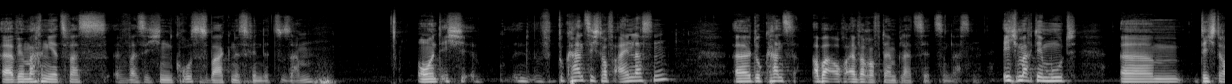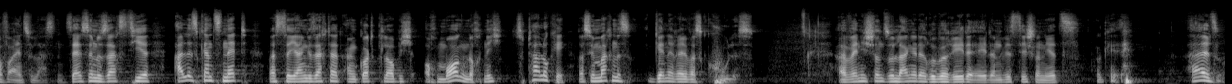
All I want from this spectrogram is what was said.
Äh, wir machen jetzt was, was ich ein großes Wagnis finde, zusammen. Und ich du kannst dich darauf einlassen, äh, du kannst aber auch einfach auf deinem Platz sitzen lassen. Ich mache dir Mut, ähm, dich darauf einzulassen. Selbst wenn du sagst, hier, alles ganz nett, was der Jan gesagt hat, an Gott glaube ich auch morgen noch nicht, total okay. Was wir machen, ist generell was Cooles. Aber wenn ich schon so lange darüber rede, ey, dann wisst ihr schon jetzt, okay. Also,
